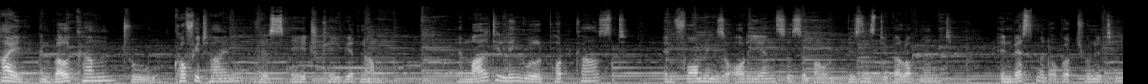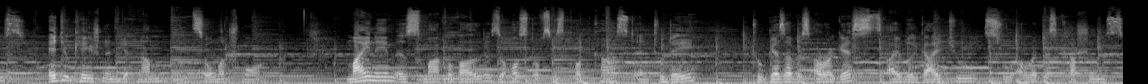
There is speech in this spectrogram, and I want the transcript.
Hi, and welcome to Coffee Time with AHK Vietnam, a multilingual podcast informing the audiences about business development, investment opportunities, education in Vietnam, and so much more. My name is Marco Walde, the host of this podcast, and today, together with our guests, I will guide you through our discussions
